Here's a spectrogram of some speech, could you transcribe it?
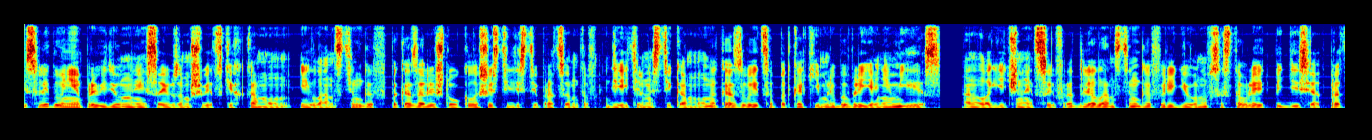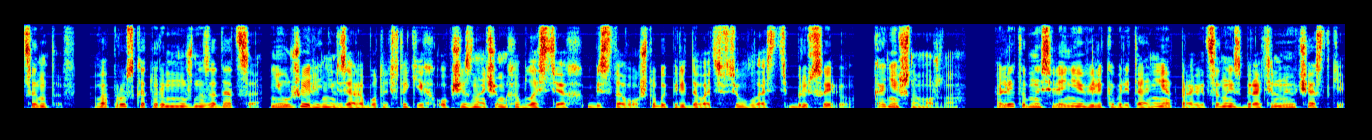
Исследования, проведенные Союзом шведских коммун и ланстингов, показали, что около 60% деятельности коммун оказывается под каким-либо влиянием ЕС. Аналогичная цифра для ланстингов и регионов составляет 50%. Вопрос, которым нужно задаться, неужели нельзя работать в таких общезначимых областях без того, чтобы передавать всю власть Брюсселю? Конечно, можно. Летом население Великобритании отправится на избирательные участки.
